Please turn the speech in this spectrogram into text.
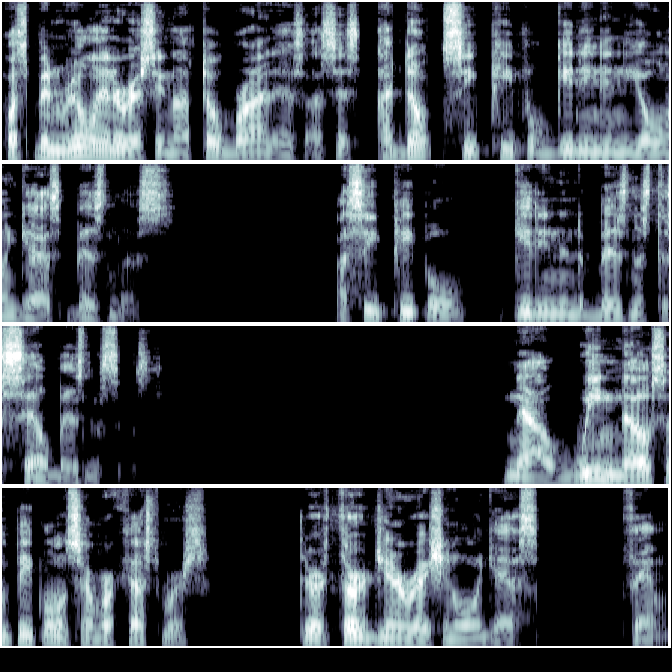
what's been real interesting, I've told Brian this, I says, I don't see people getting in the oil and gas business. I see people getting into business to sell businesses. Now, we know some people and some of our customers, they're a third generation oil and gas family.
